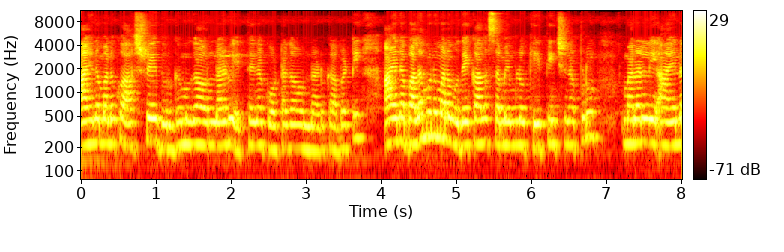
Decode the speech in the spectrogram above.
ఆయన మనకు ఆశ్రయ దుర్గముగా ఉన్నాడు ఎత్తైన కోటగా ఉన్నాడు కాబట్టి ఆయన బలమును మనం ఉదయకాల సమయంలో కీర్తించినప్పుడు మనల్ని ఆయన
